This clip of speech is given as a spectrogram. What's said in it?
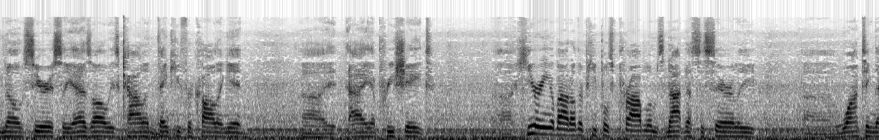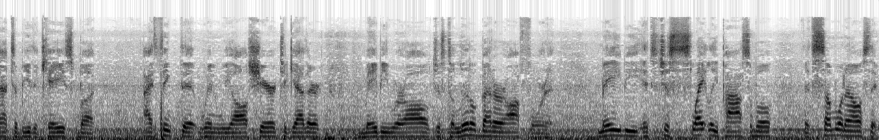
No, seriously, as always, Colin, thank you for calling in. Uh, it, I appreciate uh, hearing about other people's problems, not necessarily wanting that to be the case, but I think that when we all share together, maybe we're all just a little better off for it. Maybe it's just slightly possible that someone else that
